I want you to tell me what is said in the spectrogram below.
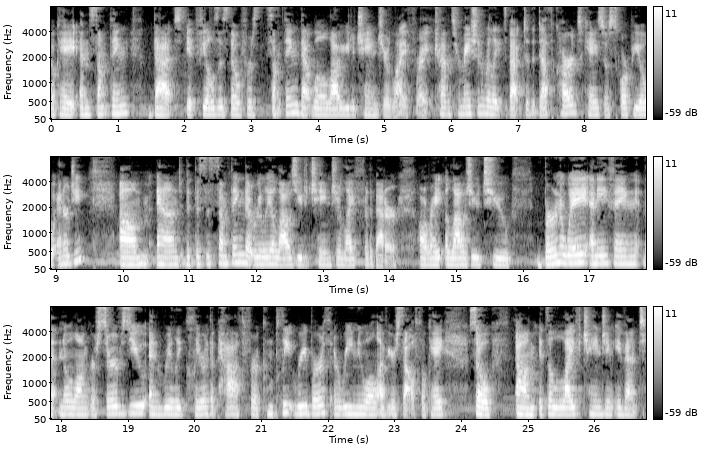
Okay, and something that it feels as though for something that will allow you to change your life, right? Transformation relates back to the death cards. Okay, so Scorpio energy. Um, and but this is something that really allows you to change your life for the better. All right, allows you to burn away anything that no longer serves you and really clear the path for a complete rebirth, a renewal of yourself. Okay. So um, it's a life changing event.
